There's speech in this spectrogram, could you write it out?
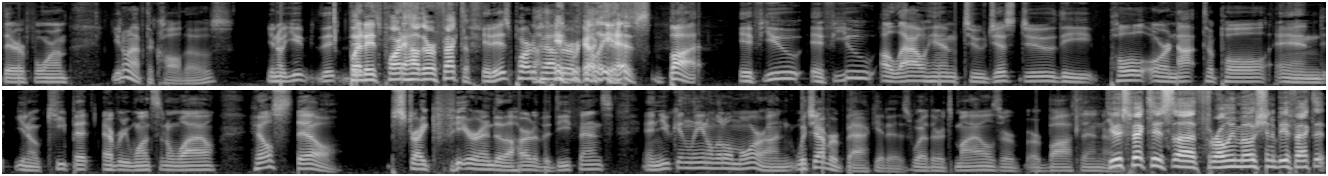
there for him. You don't have to call those. You know, you the, But it's part of how they're effective. it is part of how It they're really effective. is. But if you if you allow him to just do the pull or not to pull and you know keep it every once in a while, he'll still strike fear into the heart of a defense, and you can lean a little more on whichever back it is, whether it's Miles or, or Boston. Or, Do you expect his uh, throwing motion to be affected?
